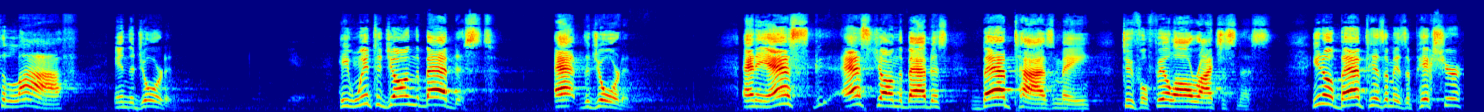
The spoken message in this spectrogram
to life in the Jordan. He went to John the Baptist at the Jordan. And he asked, asked John the Baptist, Baptize me to fulfill all righteousness. You know, baptism is a picture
